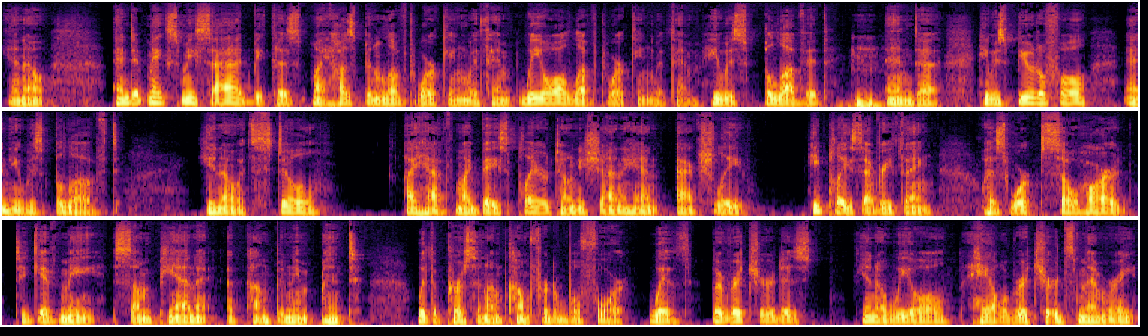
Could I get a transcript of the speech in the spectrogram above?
you know. And it makes me sad because my husband loved working with him. We all loved working with him. He was beloved hmm. and uh, he was beautiful and he was beloved you know, it's still, I have my bass player, Tony Shanahan, actually, he plays everything, has worked so hard to give me some piano accompaniment with a person I'm comfortable for with. But Richard is, you know, we all hail Richard's memory.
